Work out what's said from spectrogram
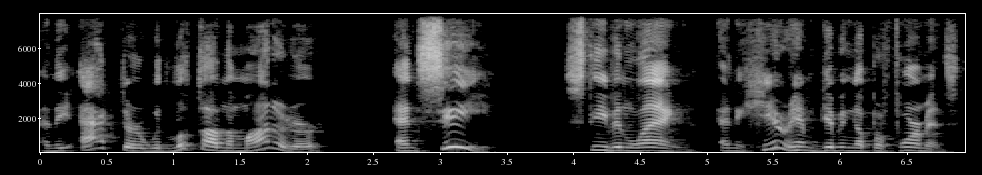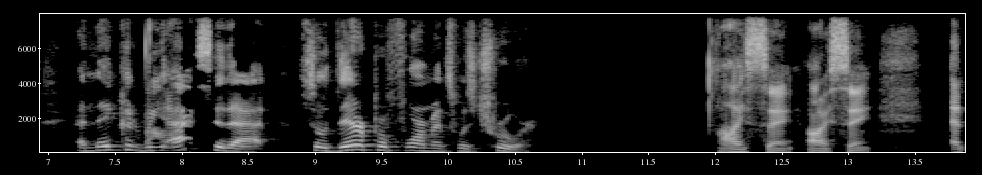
And the actor would look on the monitor and see Stephen Lang and hear him giving a performance. And they could oh. react to that. So their performance was truer. I see. I see. And,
